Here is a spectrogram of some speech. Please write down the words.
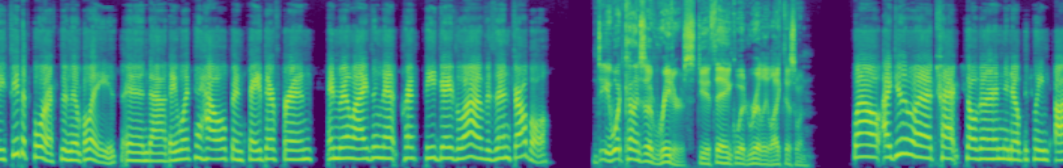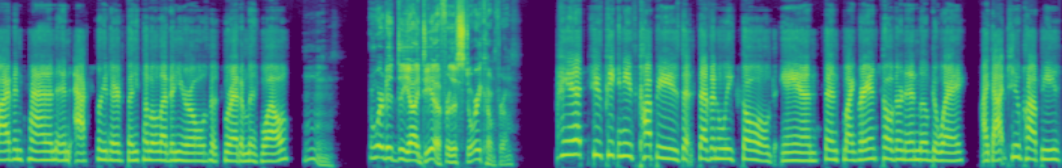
They see the forest in a blaze, and uh, they want to help and save their friends, and realizing that Prince BJ's love is in trouble. What kinds of readers do you think would really like this one? Well, I do uh, attract children, you know, between five and 10. And actually, there's been some 11 year olds that's read them as well. Hmm. Where did the idea for this story come from? I had two Pekingese puppies at seven weeks old. And since my grandchildren had moved away, I got two puppies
